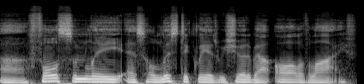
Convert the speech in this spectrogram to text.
uh, fulsomely, as holistically as we should about all of life.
